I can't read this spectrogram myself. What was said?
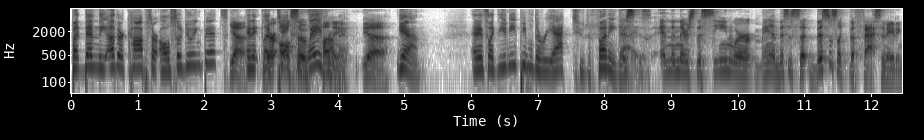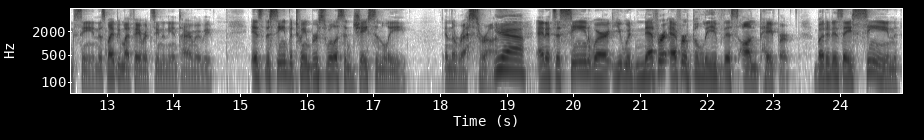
but then the other cops are also doing bits. yeah. And it like takes away funny. from it. Yeah. Yeah. And it's like you need people to react to the funny guys. There's- and then there's the scene where, man, this is so, this is like the fascinating scene. This might be my favorite scene in the entire movie. Is the scene between Bruce Willis and Jason Lee in the restaurant? Yeah. and it's a scene where you would never ever believe this on paper. But it is a scene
